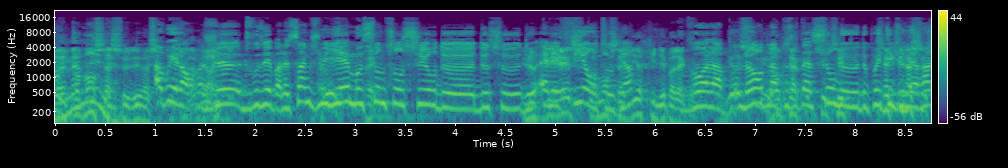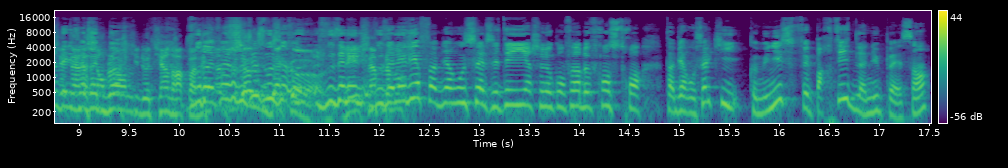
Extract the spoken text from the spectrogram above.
sur la même commence à se- à se- Ah oui, alors, je, je vous ai pas. Le 5 juillet, motion de censure de, de, ce, de Le PS LFI, en tout cas. dire qu'il n'est pas d'accord. Voilà, Bien lors sûr. de la présentation de, de politique générale d'Elisabeth Borne. qui ne tiendra pas. Vous, allez lire Fabien Roussel, c'était hier chez nos confrères de France 3. Fabien Roussel, qui, communiste, fait partie de la NUPES. Hein.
